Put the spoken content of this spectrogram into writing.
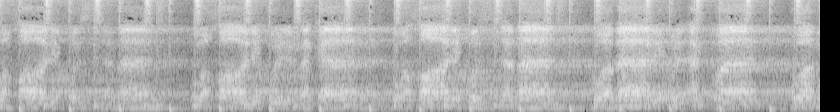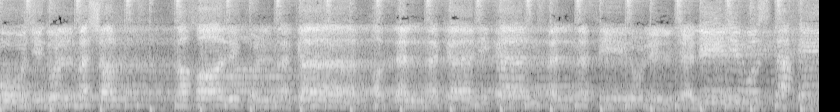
وخالق الزمان وخالق المكان وخالق الزمان وبارئ الأكوان وموجد البشر. فخالق المكان قبل المكان كان فالمثيل للجليل مستحيل.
